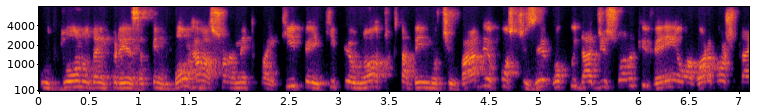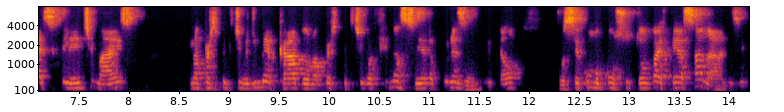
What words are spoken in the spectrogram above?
O dono da empresa tem um bom relacionamento com a equipe, a equipe eu noto que está bem motivada, e eu posso dizer, vou cuidar disso ano que vem, eu agora vou ajudar esse cliente mais na perspectiva de mercado ou na perspectiva financeira, por exemplo. Então, você como consultor vai ter essa análise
